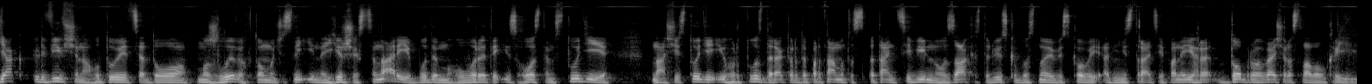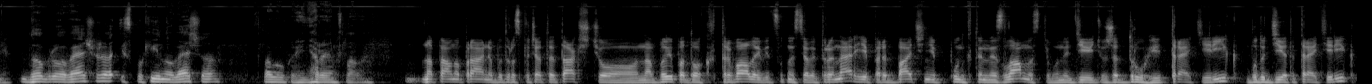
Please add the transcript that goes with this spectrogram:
Як Львівщина готується до можливих, в тому числі і найгірших сценаріїв, будемо говорити із гостем студії. В нашій студії Ігор Туз, директор департаменту з питань цивільного захисту Львівської обласної військової адміністрації. Пане Ігоре, доброго вечора. Слава Україні! Доброго вечора і спокійного вечора. Слава Україні! Героям слава! Напевно, правильно буде розпочати так, що на випадок тривалої відсутності електроенергії передбачені пункти незламності. Вони діють уже другий, третій рік, будуть діяти третій рік.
